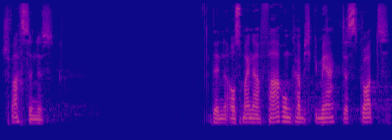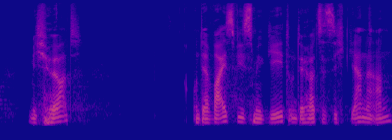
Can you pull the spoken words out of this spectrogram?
Schwachsinn ist. Denn aus meiner Erfahrung habe ich gemerkt, dass Gott mich hört und er weiß, wie es mir geht und er hört es sich gerne an,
